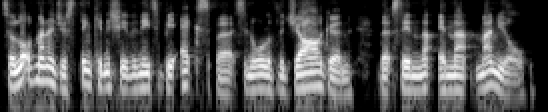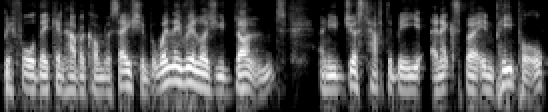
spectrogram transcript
So a lot of managers think initially they need to be experts in all of the jargon that's in that in that manual before they can have a conversation. But when they realize you don't, and you just have to be an expert in people,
